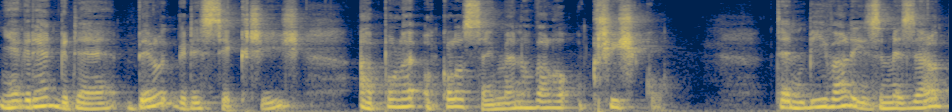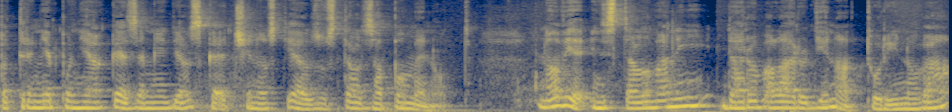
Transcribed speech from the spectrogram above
někde, kde byl kdysi kříž a pole okolo se jmenovalo u křížku. Ten bývalý zmizel patrně po nějaké zemědělské činnosti a zůstal zapomenut. Nově instalovaný darovala rodina Turinova,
